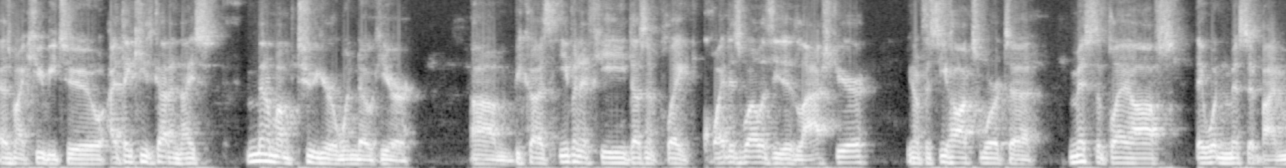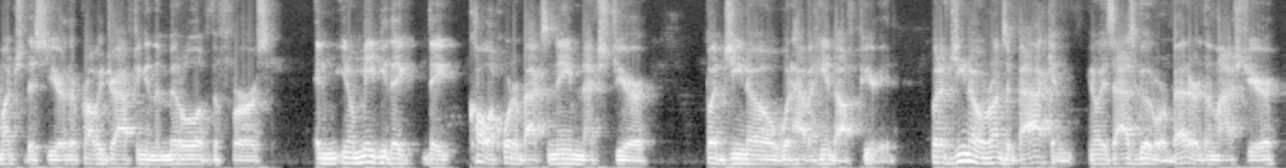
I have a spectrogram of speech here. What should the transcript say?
as my QB two. I think he's got a nice minimum two year window here um, because even if he doesn't play quite as well as he did last year, you know, if the Seahawks were to miss the playoffs, they wouldn't miss it by much this year. They're probably drafting in the middle of the first, and you know maybe they they call a quarterback's name next year, but Geno would have a handoff period. But if Geno runs it back and you know is as good or better than last year,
